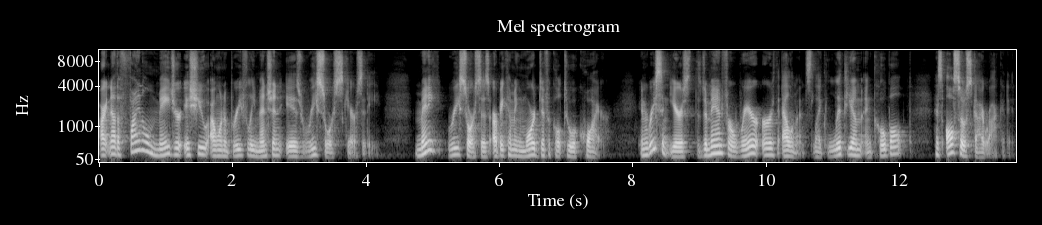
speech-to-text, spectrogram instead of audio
All right, now the final major issue I want to briefly mention is resource scarcity. Many resources are becoming more difficult to acquire. In recent years, the demand for rare earth elements like lithium and cobalt has also skyrocketed,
